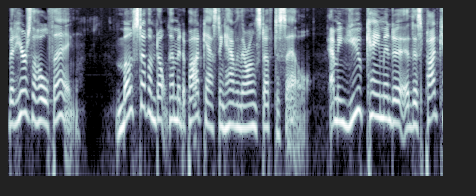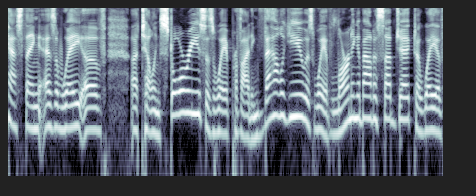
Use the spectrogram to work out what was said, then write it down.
But here's the whole thing most of them don't come into podcasting having their own stuff to sell. I mean, you came into this podcast thing as a way of uh, telling stories, as a way of providing value, as a way of learning about a subject, a way of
